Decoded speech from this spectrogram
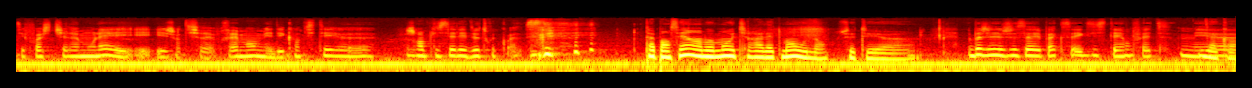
des fois, je tirais mon lait et, et j'en tirais vraiment, mais des quantités je remplissais les deux trucs quoi. T'as pensé à un moment au tir allaitement ou non? C'était. Euh, bah, je, je savais pas que ça existait en fait. D'accord,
